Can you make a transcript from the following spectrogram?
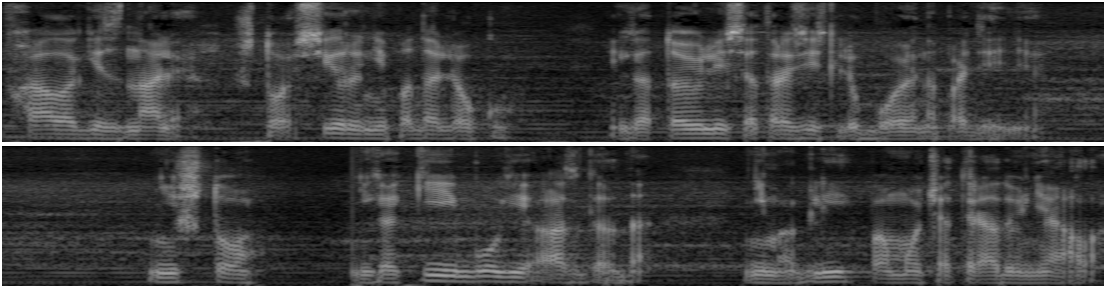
в Халаге знали, что Асиры неподалеку и готовились отразить любое нападение. Ничто, никакие боги Асгарда – не могли помочь отряду Ниала.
